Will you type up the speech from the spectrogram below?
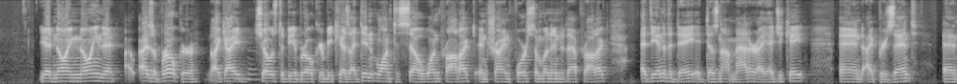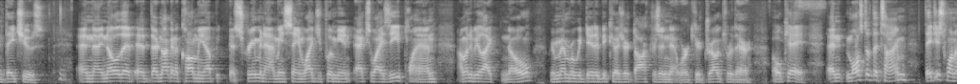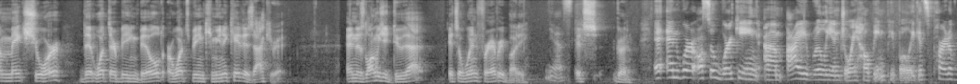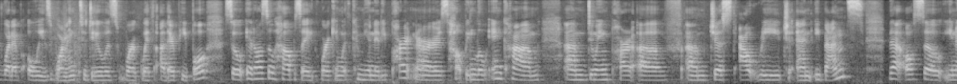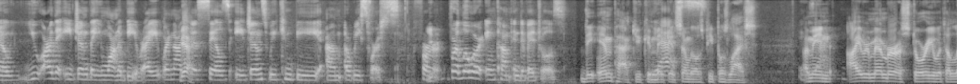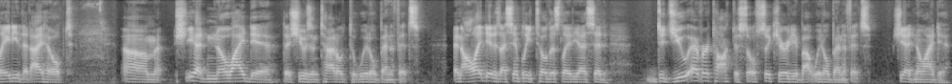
Yeah, knowing knowing that as a broker, like I mm-hmm. chose to be a broker because I didn't want to sell one product and try and force someone into that product. At the end of the day, it does not matter. I educate and I present and they choose. And I know that uh, they're not going to call me up uh, screaming at me saying, Why'd you put me in XYZ plan? I'm going to be like, No, remember we did it because your doctor's in network, your drugs were there. Okay. And most of the time, they just want to make sure that what they're being billed or what's being communicated is accurate. And as long as you do that, it's a win for everybody. Yes. It's good. And we're also working. Um, I really enjoy helping people. Like it's part of what I've always wanted to do is work with other people. So it also helps like working with community partners, helping low income, um, doing part of um, just outreach and events. That also, you know, you are the agent that you want to be, right? We're not Yeah. just sales agents. We can be um, a resource for Yeah. for lower income individuals. The impact you can make in some of those people's lives. I mean, I remember a story with a lady that I helped. Um, she had no idea that she was entitled to widow benefits. And all I did is I simply told this lady, I said, Did you ever talk to Social Security about widow benefits? She had no idea.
